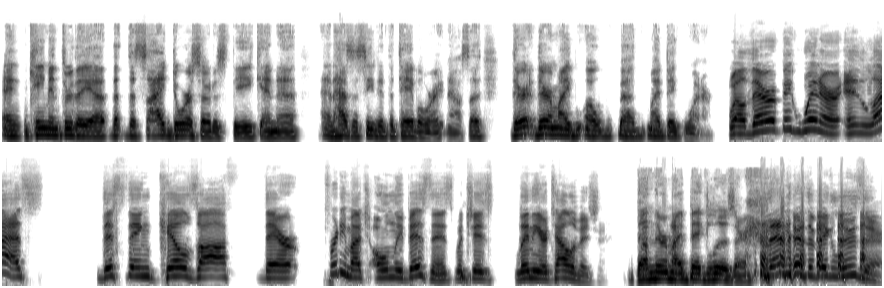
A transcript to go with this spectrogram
and came in through the uh, the, the, side door, so to speak, and uh, and has a seat at the table right now. So they're they're my uh, uh my big winner. Well, they're a big winner unless this thing kills off their pretty much only business, which is linear television. Then they're my big loser. then they're the big loser.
